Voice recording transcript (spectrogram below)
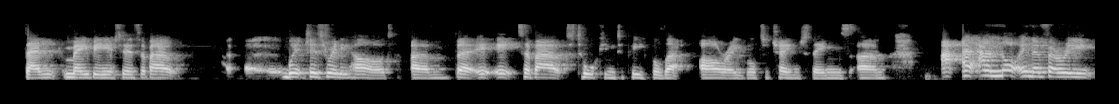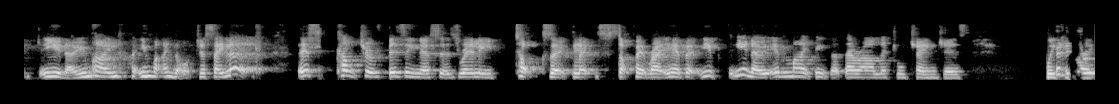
then maybe it is about uh, which is really hard um, but it, it's about talking to people that are able to change things um, and, and not in a very you know you might you might not just say look this culture of busyness is really toxic. Let's stop it right here. But you, you know, it might be that there are little changes we but can.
